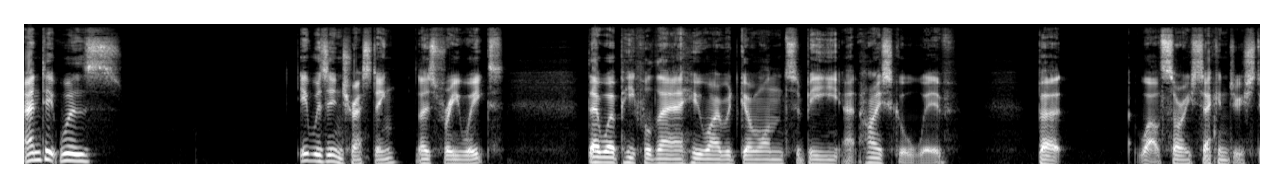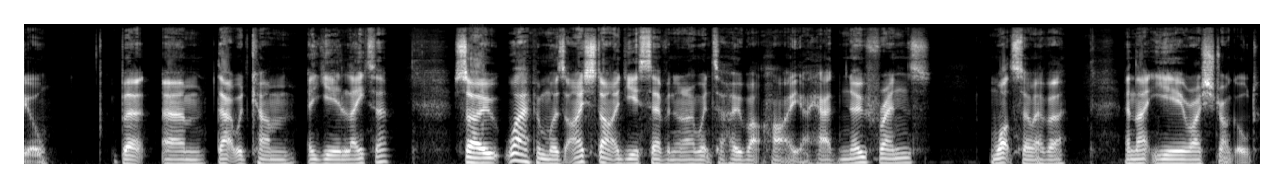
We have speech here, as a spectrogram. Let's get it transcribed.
And it was. It was interesting, those three weeks there were people there who I would go on to be at high school with, but well, sorry, secondary still, but um, that would come a year later. So what happened was I started year seven and I went to Hobart High. I had no friends whatsoever. And that year I struggled.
